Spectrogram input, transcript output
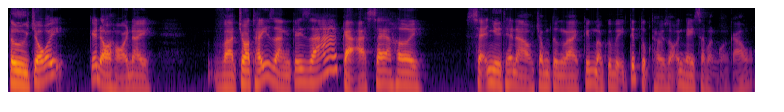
từ chối cái đòi hỏi này và cho thấy rằng cái giá cả xe hơi sẽ như thế nào trong tương lai. Kính mời quý vị tiếp tục theo dõi ngay sau phần quảng cáo.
